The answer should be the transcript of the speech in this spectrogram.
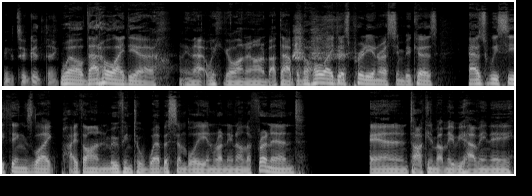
I think it's a good thing. Well, that whole idea, I mean, that we could go on and on about that, but the whole idea is pretty interesting because as we see things like Python moving to WebAssembly and running on the front end and talking about maybe having a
